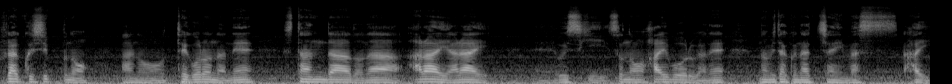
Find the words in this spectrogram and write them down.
フラッグシップのあの手頃なねスタンダードな粗い粗い、ウイスキーそのハイボールがね飲みたくなっちゃいます。はい。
